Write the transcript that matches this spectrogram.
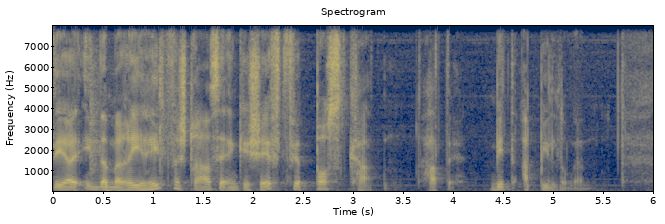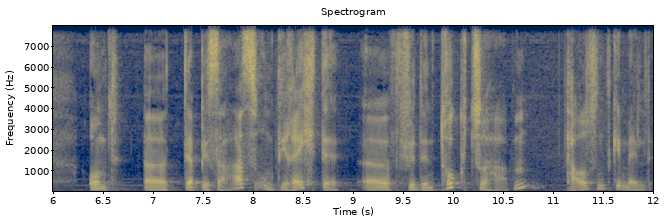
der in der Maria-Hilfer-Straße ein Geschäft für Postkarten hatte mit Abbildungen. Und äh, der besaß, um die Rechte äh, für den Druck zu haben, 1000 Gemälde.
